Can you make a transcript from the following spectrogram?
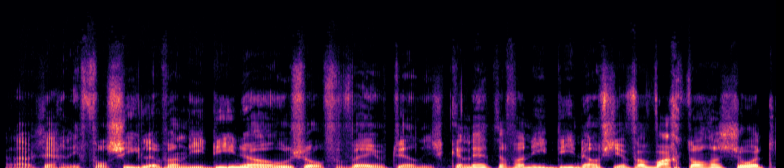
laten we zeggen, die fossielen van die dino's, of, eventueel die skeletten van die dino's. Je verwacht toch een soort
